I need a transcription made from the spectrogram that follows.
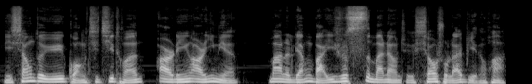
你相对于广汽集团二零二一年卖了两百一十四万辆这个销售来比的话，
